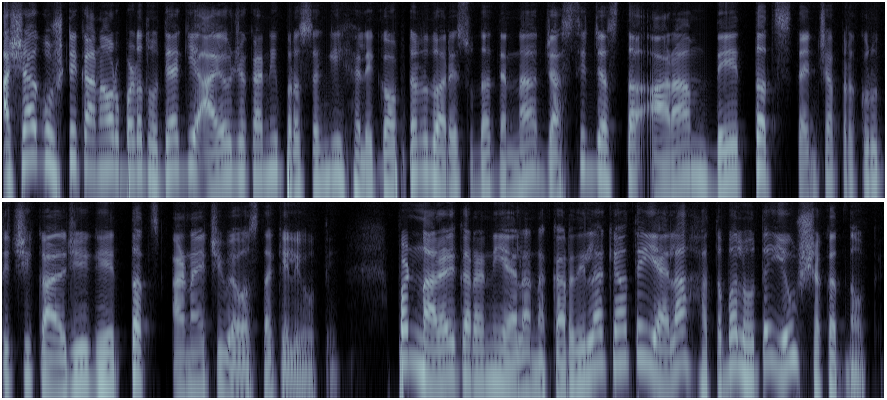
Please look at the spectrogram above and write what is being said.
अशा गोष्टी कानावर पडत होत्या की आयोजकांनी प्रसंगी हेलिकॉप्टरद्वारे सुद्धा त्यांना जास्तीत जास्त आराम देतच त्यांच्या प्रकृतीची काळजी घेतच आणायची व्यवस्था केली होती. पण नारळकरांनी यायला नकार दिला किंवा ते यायला हतबल होते येऊ शकत नव्हते.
